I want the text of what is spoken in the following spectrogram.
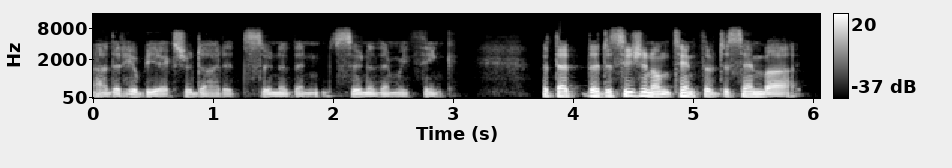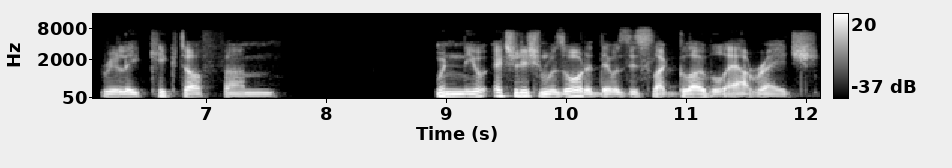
uh, that he'll be extradited sooner than sooner than we think. But that the decision on 10th of December really kicked off. Um, when the extradition was ordered, there was this like global outrage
